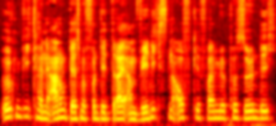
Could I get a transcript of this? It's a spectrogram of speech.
Irgendwie, keine Ahnung, der ist mir von den drei am wenigsten aufgefallen, mir persönlich.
